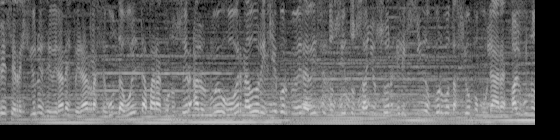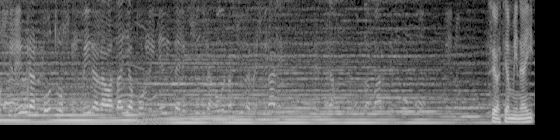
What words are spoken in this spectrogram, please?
13 regiones deberán esperar la segunda vuelta para conocer a los nuevos gobernadores que por primera vez en 200 años son elegidos por votación popular. Algunos celebran, otros esperan la batalla por la inédita elección de las gobernaciones regionales. Tendrá su segunda parte poco menos. Sebastián Minay,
